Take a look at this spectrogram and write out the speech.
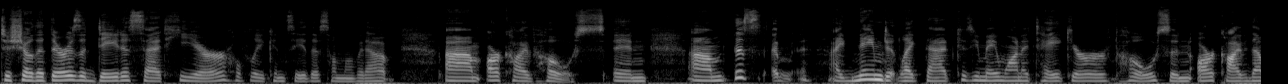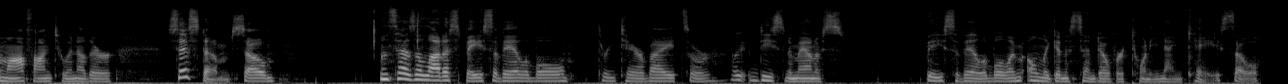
to show that there is a data set here. Hopefully you can see this. I'll move it up um, archive hosts. And um, this, um, I named it like that because you may want to take your hosts and archive them off onto another system. So this has a lot of space available, three terabytes or a decent amount of space available. I'm only going to send over 29k, so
